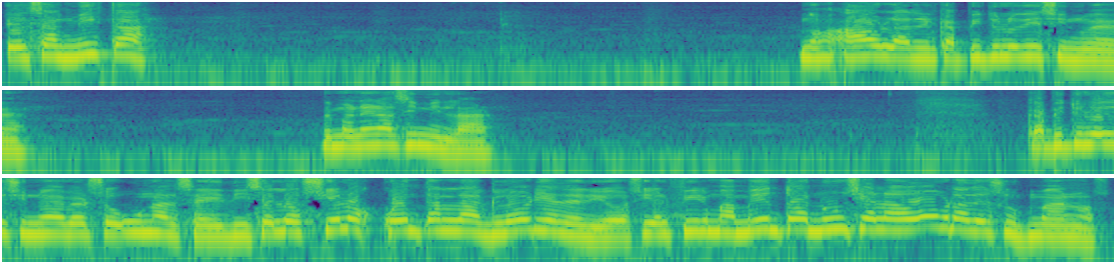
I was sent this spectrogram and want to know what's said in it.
El salmista nos habla en el capítulo 19 de manera similar. Capítulo 19, verso 1 al 6 dice, los cielos cuentan la gloria de Dios y el firmamento anuncia la obra de sus manos.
